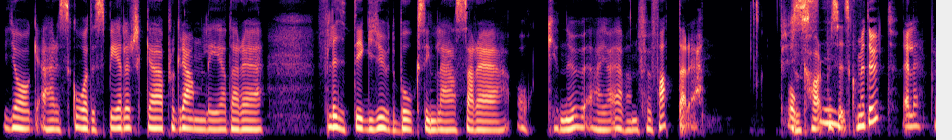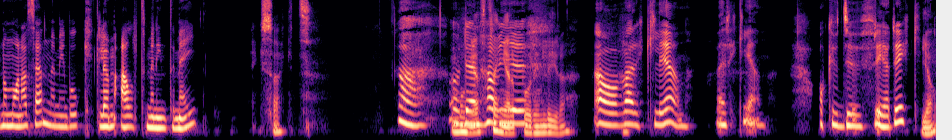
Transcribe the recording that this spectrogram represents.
Jag är skådespelerska, programledare, flitig ljudboksinläsare och nu är jag även författare. Och har precis kommit ut, eller för någon månad sedan, med min bok Glöm allt men inte mig. Exakt. Ja, och Många den har vi ju... på din lyra. Ja, verkligen. Verkligen. Och du Fredrik, Ja.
